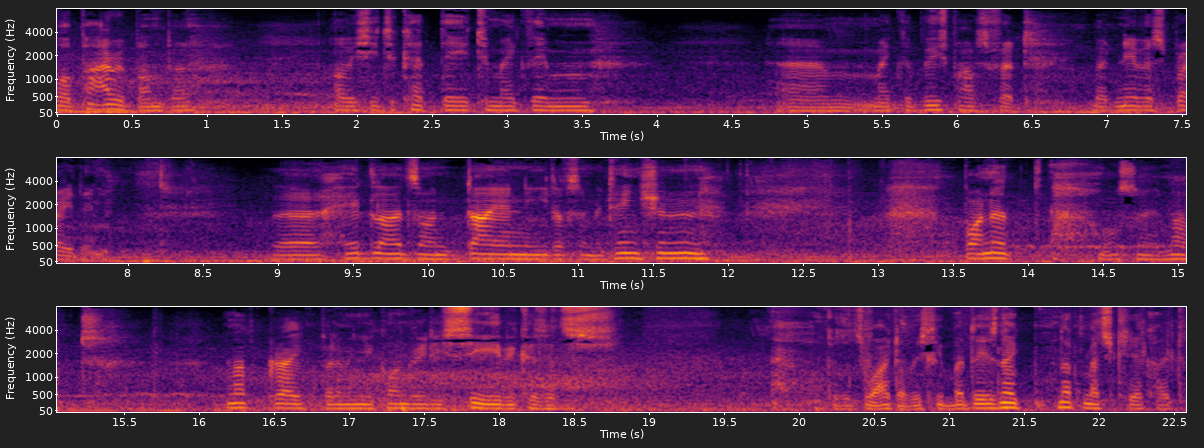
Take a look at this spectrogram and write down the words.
well pirate bumper, obviously to cut there to make them um, make the boost pipes fit, but never spray them. The headlights on dire need of some attention. Bonnet also not not great but I mean you can't really see because it's because it's white obviously but there's no not much clear coat.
